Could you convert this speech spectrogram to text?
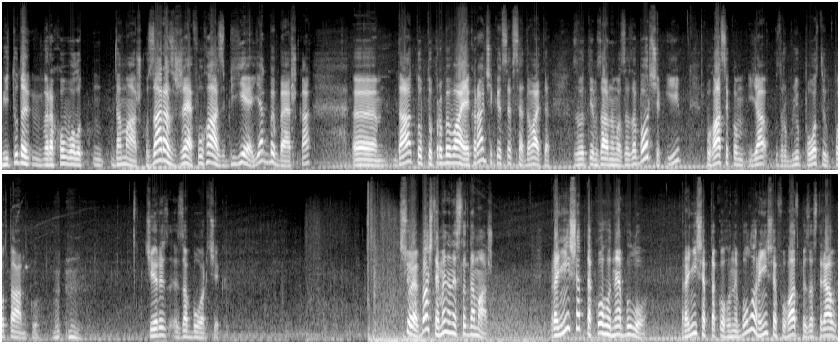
Відтуди вираховувало м, дамажку. Зараз вже фугас б'є як ББшка. Е, да, тобто пробиває екранчики, це все. Давайте злетим заново за заборчик і фугасиком я зроблю постріл по танку. Через заборчик. Все, як бачите, ми нанесли дамажку. Раніше б такого не було. Раніше б такого не було, раніше фугас би застряв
